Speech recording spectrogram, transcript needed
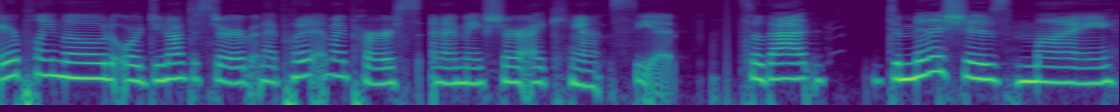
airplane mode or do not disturb and I put it in my purse and I make sure I can't see it. So that diminishes my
